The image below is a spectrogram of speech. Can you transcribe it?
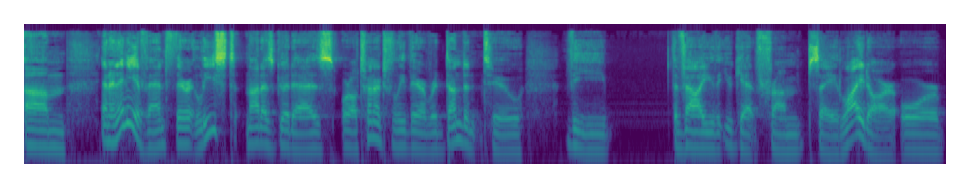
Um, and in any event, they're at least not as good as, or alternatively, they're redundant to the the value that you get from, say, lidar or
